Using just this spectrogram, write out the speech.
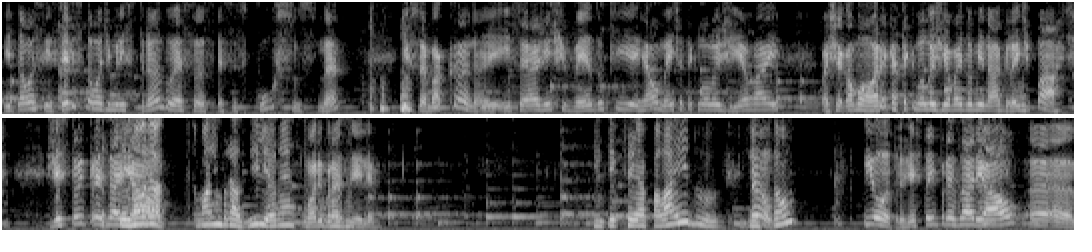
Então, assim, se eles estão administrando essas, esses cursos, né? Isso é bacana. Isso é a gente vendo que realmente a tecnologia vai, vai chegar uma hora que a tecnologia vai dominar a grande parte. Gestão empresarial. Você mora, você mora em Brasília, né? Você mora em Brasília. E o que, que você ia falar aí do gestão? Não. E outra, gestão empresarial é,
